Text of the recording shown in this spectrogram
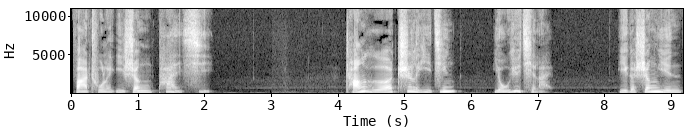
发出了一声叹息。嫦娥吃了一惊，犹豫起来。一个声音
